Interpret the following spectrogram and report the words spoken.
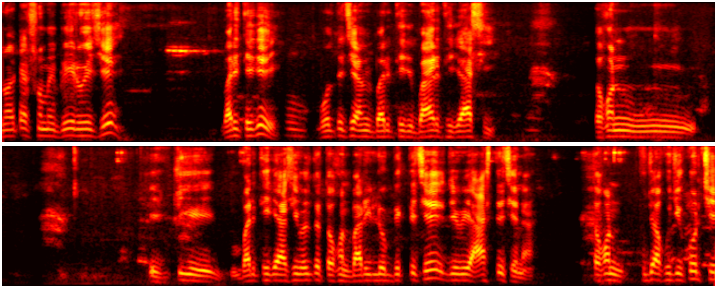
নয়টার সময় বের হয়েছে বাড়ি থেকে বলতেছে আমি বাড়ি থেকে বাইরে থেকে আসি। তখন কি বাড়ি থেকে আসি বলতে তখন বাড়ির লোক দেখতেছে যে আসতেছে না। তখন খোঁজাখুঁজি করছে।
